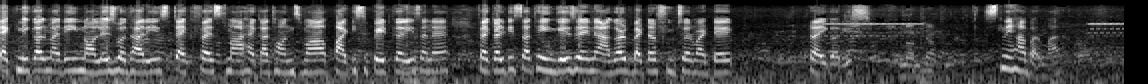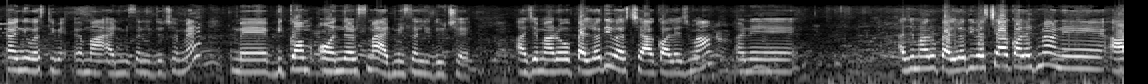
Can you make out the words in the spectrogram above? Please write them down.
ટેકનિકલ મારી નોલેજ વધારીશ ટેક ફેસ્ટમાં હેકાથોન્સમાં પાર્ટિસિપેટ કરીશ અને ફેકલ્ટી સાથે એન્ગેજ રહીને આગળ બેટર ફ્યુચર માટે ટ્રાય કરીશ. સ્નેહા પરમાર. યુનિવર્સિટીમાં એડમિશન લીધું છે મેં. મેં બીકોમ ઓનર્સમાં એડમિશન લીધું છે. આજે મારો પહેલો દિવસ છે આ કોલેજમાં અને આજે મારો પહેલો દિવસ છે આ કોલેજમાં અને આ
